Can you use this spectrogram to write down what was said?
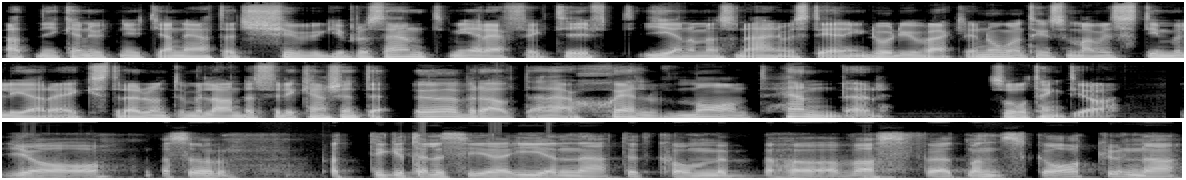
att ni kan utnyttja nätet 20% mer effektivt genom en sån här investering. Då är det ju verkligen någonting som man vill stimulera extra runt om i landet, för det kanske inte överallt det här självmant händer. Så tänkte jag. Ja, alltså att digitalisera elnätet kommer behövas för att man ska kunna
